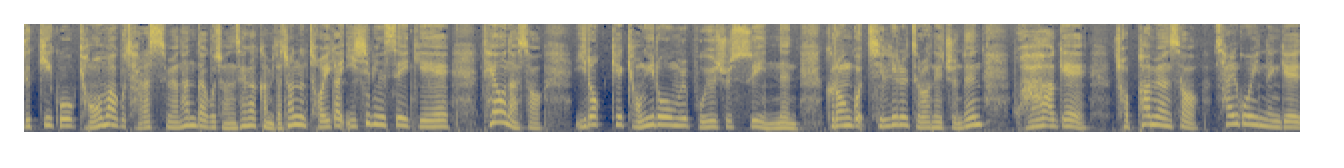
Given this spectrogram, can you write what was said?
느끼고 경험하고 자랐으면 한다고 저는 생각합니다. 저는 저희가 21세기에 태어나서 이렇게 경이로움을 보여줄 수 있는 그런 것 진리를 드러내주는 과학에 접하면서 살고 있는 게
